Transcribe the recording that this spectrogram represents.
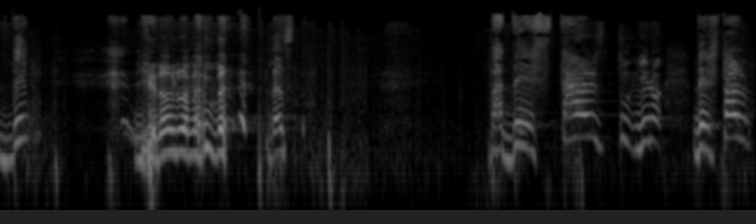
They, you don't remember? That's, but they start to, you know, they start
